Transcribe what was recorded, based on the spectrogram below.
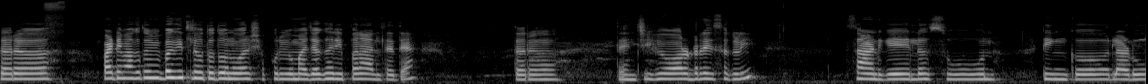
तर पाठीमागं तुम्ही बघितलं होतं दोन वर्षापूर्वी माझ्या घरी पण आल्या त्या. तर त्यांची ही ऑर्डर आहे सगळी. सांडगे लसूण टिंक लाडू.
